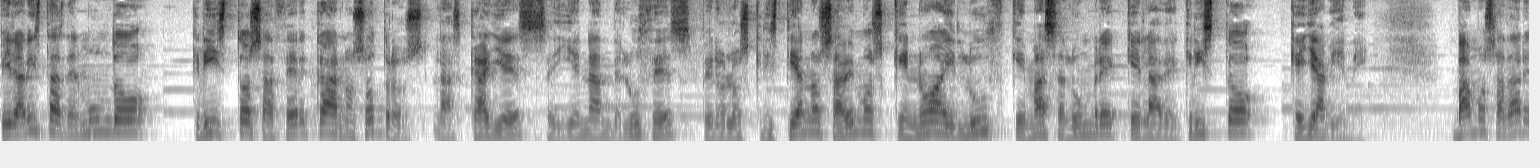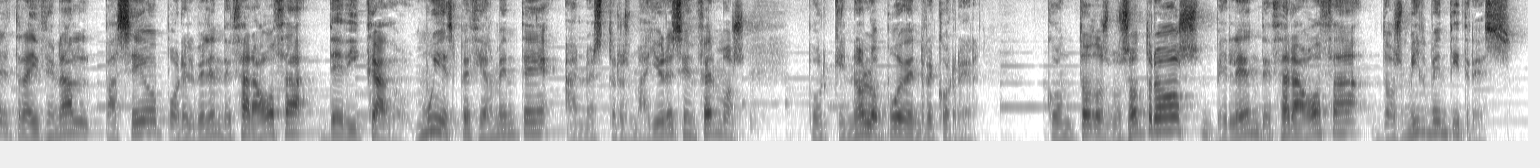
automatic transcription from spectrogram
Pilaristas del mundo, Cristo se acerca a nosotros. Las calles se llenan de luces, pero los cristianos sabemos que no hay luz que más alumbre que la de Cristo que ya viene. Vamos a dar el tradicional paseo por el Belén de Zaragoza dedicado muy especialmente a nuestros mayores enfermos, porque no lo pueden recorrer. Con todos vosotros, Belén de Zaragoza 2023.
